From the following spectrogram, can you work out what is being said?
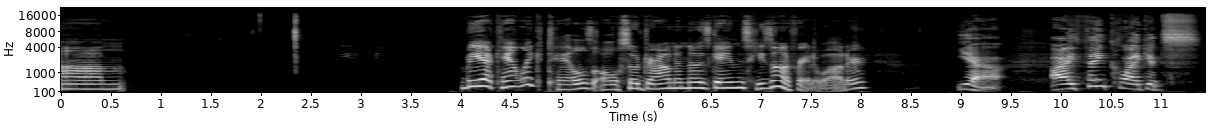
Um. But yeah, can't like Tails also drown in those games? He's not afraid of water. Yeah, I think like it's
